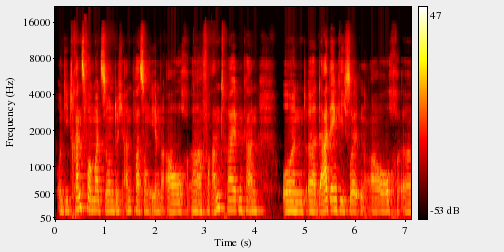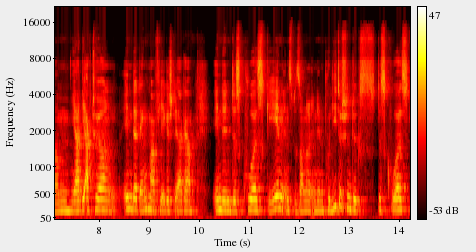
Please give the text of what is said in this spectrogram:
und die Transformation durch Anpassung eben auch äh, vorantreiben kann. Und äh, da denke ich, sollten auch ähm, ja, die Akteure in der Denkmalpflege stärker in den Diskurs gehen, insbesondere in den politischen Dis Diskurs,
